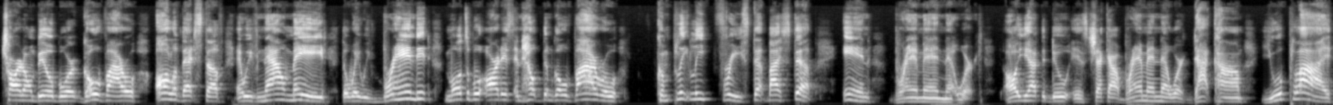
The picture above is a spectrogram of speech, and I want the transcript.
chart on Billboard, go viral, all of that stuff. And we've now made the way we've branded multiple artists and helped them go viral completely free, step by step in Brandman Network. All you have to do is check out brandmannetwork.com. You apply,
